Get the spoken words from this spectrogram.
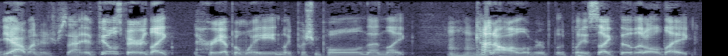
Yeah, one hundred percent. It feels very like hurry up and wait, and like push and pull, and then like Mm-hmm. kind of all over the place. Like the little like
